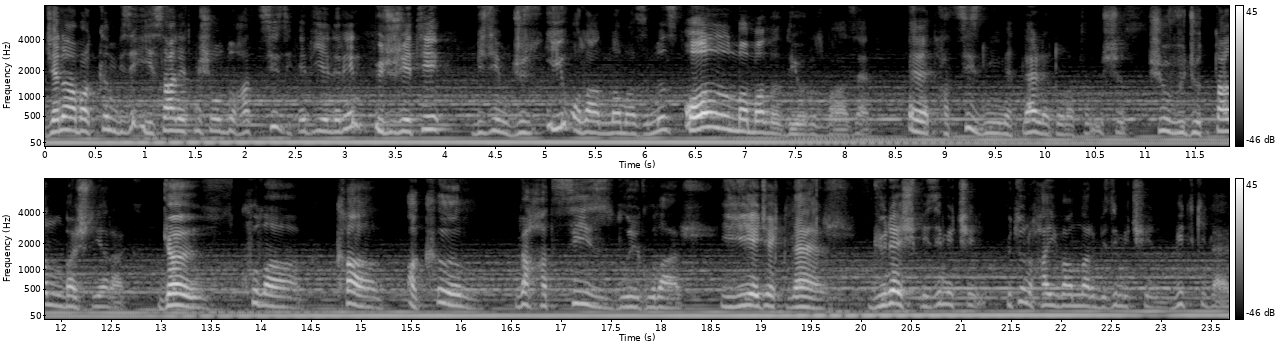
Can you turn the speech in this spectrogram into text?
Cenab-ı Hakk'ın bize ihsan etmiş olduğu hadsiz hediyelerin ücreti bizim cüz'i olan namazımız olmamalı diyoruz bazen. Evet hadsiz nimetlerle donatılmışız. Şu vücuttan başlayarak göz, kulak, kalp, akıl ve hadsiz duygular, yiyecekler, güneş bizim için, bütün hayvanlar bizim için, bitkiler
